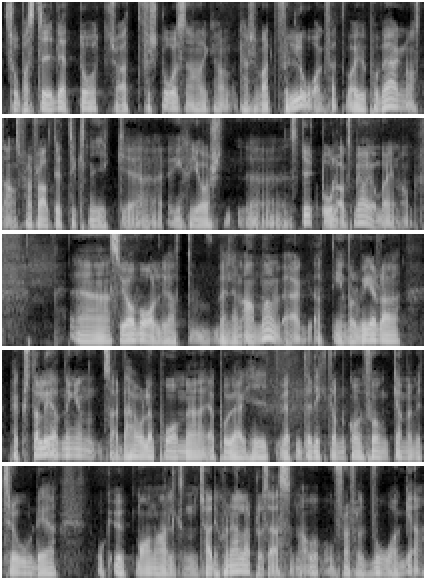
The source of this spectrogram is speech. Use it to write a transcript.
så pass tidigt, då tror jag att förståelsen hade kanske varit för låg, för att var ju på väg någonstans, framförallt i ett teknikingenjörsstyrt eh, bolag som jag jobbar inom. Eh, så jag valde att välja en annan väg, att involvera högsta ledningen. Så här, det här håller jag på med, jag är på väg hit, vet inte riktigt om det kommer funka, men vi tror det. Och utmana liksom, de traditionella processerna och, och framförallt våga.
